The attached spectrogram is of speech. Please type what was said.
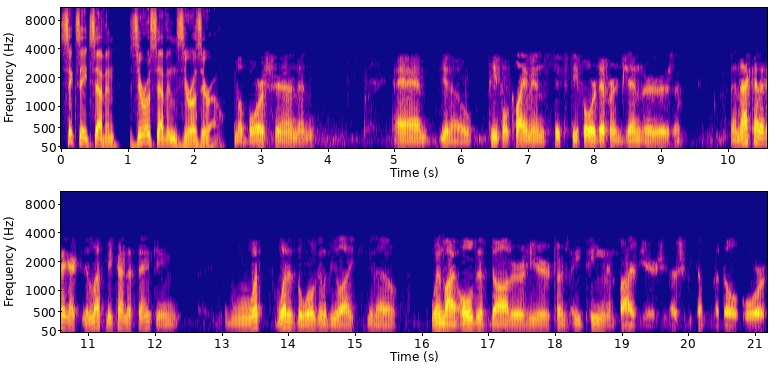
833-687-0700. abortion and and you know people claiming 64 different genders and and that kind of thing it left me kind of thinking what what is the world going to be like you know when my oldest daughter here turns 18 in 5 years you know she becomes an adult or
